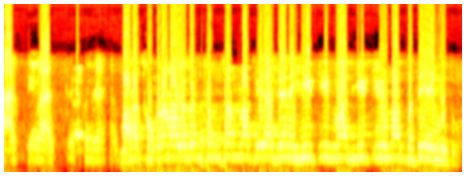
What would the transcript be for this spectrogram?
સાચી વાત છે. મારા છોકરાના લગ્ન સંસ્થાનમાં કર્યા છે ને ઈ ટીવીમાં ઈ ટીવીમાં બધી આવ્યું હતું.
